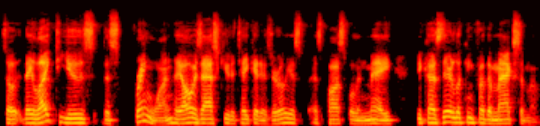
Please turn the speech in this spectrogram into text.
So they like to use the spring one. They always ask you to take it as early as, as possible in May because they're looking for the maximum.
